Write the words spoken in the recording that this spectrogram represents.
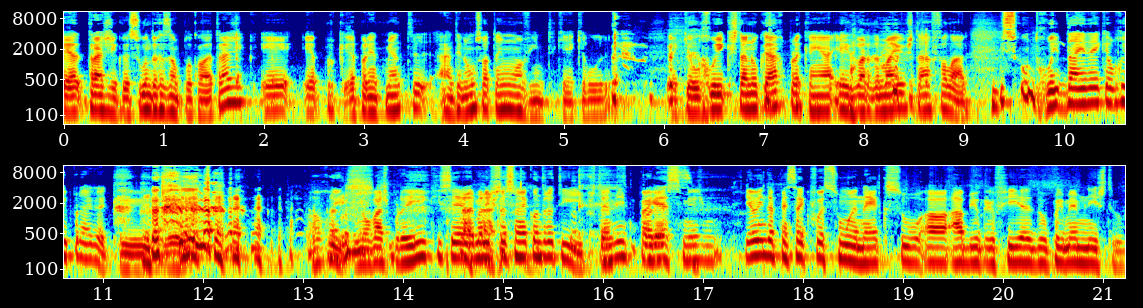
é trágico, a segunda razão pela qual é trágico é, é porque aparentemente a Antena 1 só tem um ouvinte, que é aquele, aquele Rui que está no carro para quem a Eduardo Maio está a falar. E segundo Rui, dá a ideia que é o Rui Pereira, que, que oh, Rui, não vais por aí que isso é, a manifestação é contra ti. Portanto, parece mesmo. Eu ainda pensei que fosse um anexo à, à biografia do Primeiro-Ministro,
